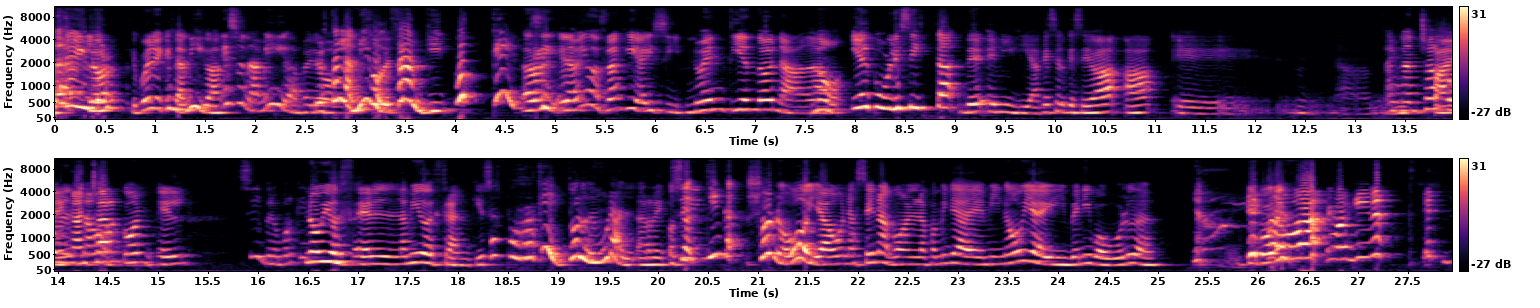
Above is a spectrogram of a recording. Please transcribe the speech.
de Taylor, que pone que es la amiga. Es una amiga, pero... Pero está el amigo de Frankie. ¿What? ¿Qué? Sí, el amigo de Frankie ahí sí, no entiendo nada. No, y el publicista de Emilia, que es el que se va a. eh, A enganchar para con el enganchar chabón. con el Sí, pero ¿por qué? novio, el amigo de Frankie. O sea, ¿por qué? Todo lo de mural. arre. O sea. ¿quién ca- yo no voy a una cena con la familia de mi novia y vení vos, boluda. Tipo, ¿Cómo va? Imagínate.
